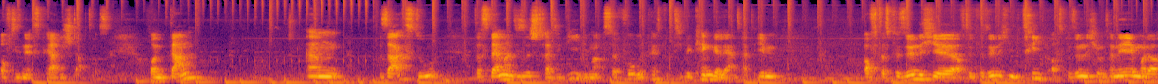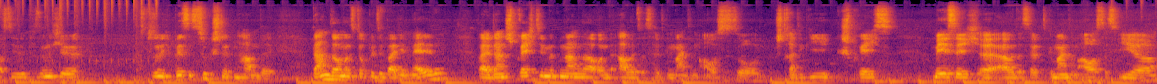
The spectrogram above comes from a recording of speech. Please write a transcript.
auf diesen Expertenstatus. Und dann ähm, sagst du, dass wenn man diese Strategie, die man aus der Vogelperspektive kennengelernt hat, eben auf das persönliche, auf den persönlichen Betrieb, aufs persönliche Unternehmen oder auf diese persönliche, das persönliche Business zugeschnitten haben will, dann soll man sich doch bitte bei dir melden weil dann sprecht ihr miteinander und arbeitet das halt gemeinsam aus, so Strategie, Gesprächsmäßig äh, arbeitet das halt gemeinsam aus, dass ihr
